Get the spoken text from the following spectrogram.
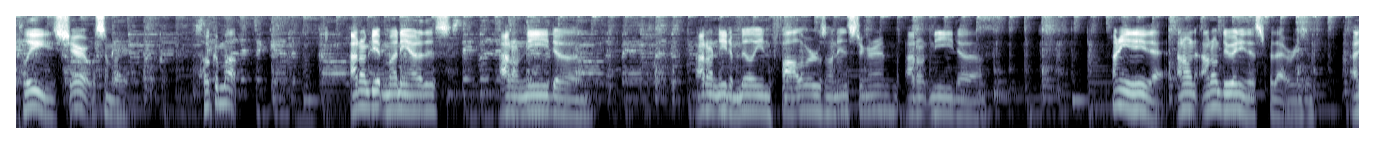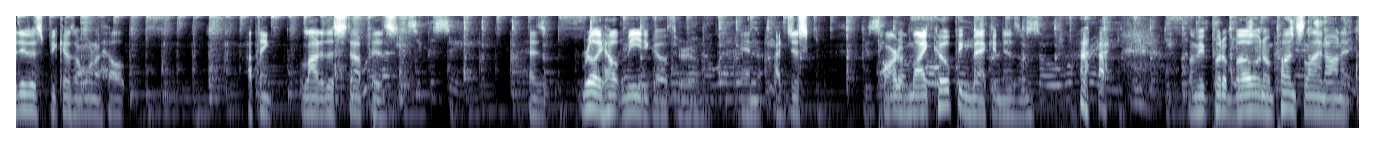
please share it with somebody. Hook them up. I don't get money out of this. I don't need uh, I don't need a million followers on Instagram. I don't need uh I don't need any of that. I don't I don't do any of this for that reason. I do this because I want to help. I think a lot of this stuff has has really helped me to go through and I just part of my coping mechanism. Let me put a bow and a punchline on it.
